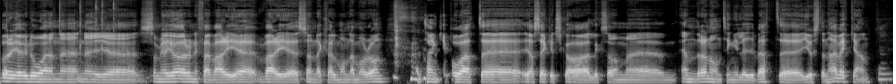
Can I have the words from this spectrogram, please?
börjar ju då en eh, ny, eh, som jag gör ungefär varje, varje söndag kväll, måndag morgon. En tanke på att jag säkert ska liksom ändra någonting i livet just den här veckan. Mm.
